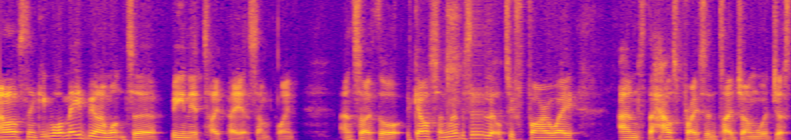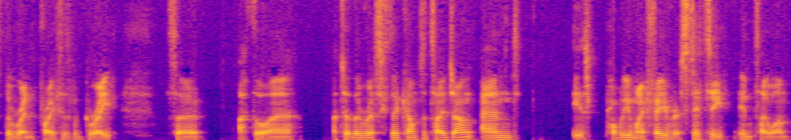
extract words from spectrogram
And I was thinking, well, maybe I want to be near Taipei at some point. And so I thought, Kaohsiung, maybe it's a little too far away. And the house price in Taichung were just the rent prices were great. So I thought I took the risk to come to Taichung, and it's probably my favorite city in Taiwan.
